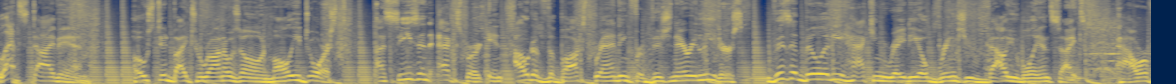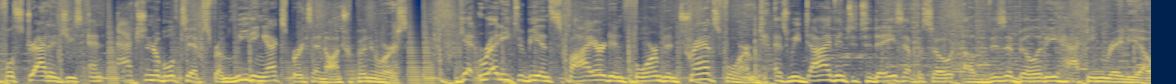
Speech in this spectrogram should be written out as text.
Let's dive in. Hosted by Toronto's own Molly Duerst, a seasoned expert in out of the box branding for visionary leaders, Visibility Hacking Radio brings you valuable insights, powerful strategies, and actionable tips from leading experts and entrepreneurs. Get ready to be inspired inspired, informed, and transformed as we dive into today's episode of Visibility Hacking Radio.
